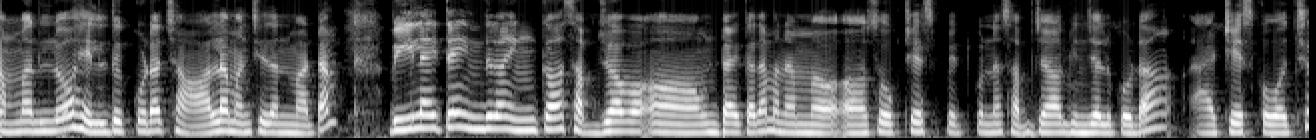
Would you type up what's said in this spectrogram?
సమ్మర్లో హెల్త్కి కూడా చాలా మంచిదన్నమాట. వీలైతే ఇందులో ఇంకా సబ్జా ఉంటాయి కదా మనం సోక్ చేసి పెట్టుకున్న సబ్జా గింజలు కూడా యాడ్ చేసుకోవచ్చు.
